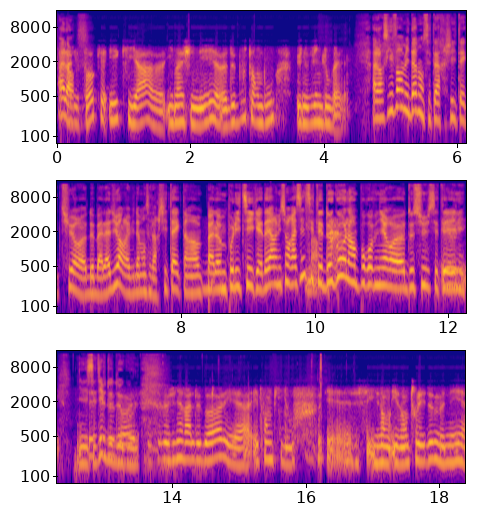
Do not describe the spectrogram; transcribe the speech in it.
alors, à l'époque et qui a euh, imaginé euh, de bout en bout une ville nouvelle. Alors, ce qui est formidable dans cette architecture de Balladur, alors évidemment c'est l'architecte, hein, pas l'homme politique. D'ailleurs, Mission Racine, c'était De Gaulle, hein, pour revenir euh, dessus. C'était l'initiative de De Gaulle. C'était le général De Gaulle et, et Pompidou. ils ont ils ont tous les deux mené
